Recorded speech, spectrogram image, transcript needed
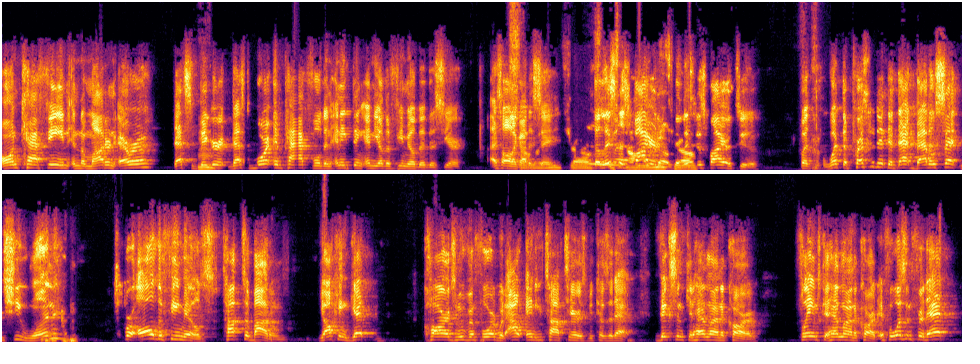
on caffeine in the modern era, that's Hmm. bigger, that's more impactful than anything any other female did this year. That's all I gotta Sound like say. you, The list is fire though. The list is fire too. But what the precedent that that battle set and she won for all the females, top to bottom, y'all can get cards moving forward without any top tiers because of that. Vixen can headline a card, Flames can headline a card. If it wasn't for that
